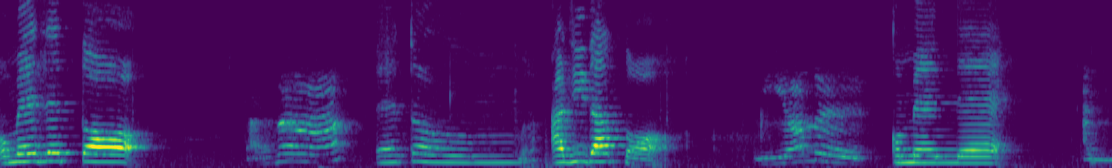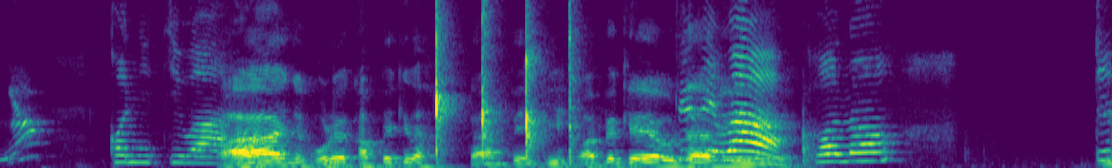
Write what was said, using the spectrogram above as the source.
おめでとう。えっと、うんありがとう。ごめんね。こんにちは。 아 이제 고래 간뺏기다. 간뺏기 완벽해요 우리 次は 사람이. この次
